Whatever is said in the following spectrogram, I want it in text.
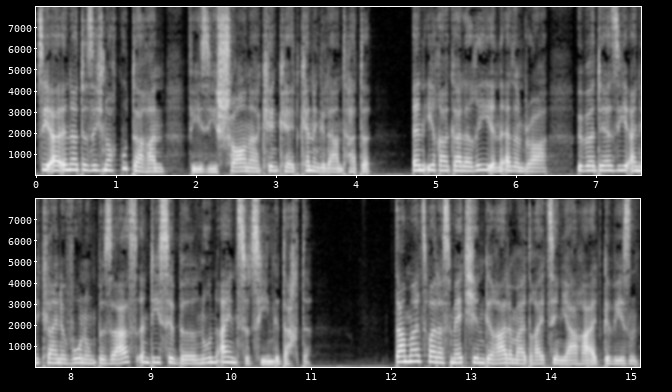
Sie erinnerte sich noch gut daran, wie sie Shauna Kincaid kennengelernt hatte. In ihrer Galerie in Edinburgh, über der sie eine kleine Wohnung besaß, in die Sybil nun einzuziehen gedachte. Damals war das Mädchen gerade mal 13 Jahre alt gewesen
